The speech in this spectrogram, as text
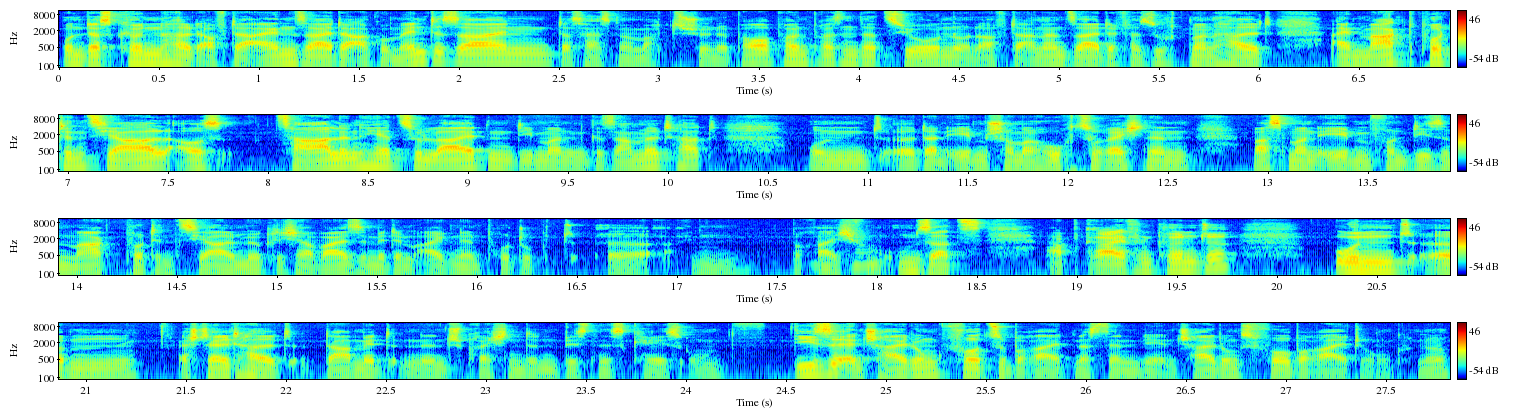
Und das können halt auf der einen Seite Argumente sein, das heißt, man macht schöne PowerPoint-Präsentationen und auf der anderen Seite versucht man halt ein Marktpotenzial aus Zahlen herzuleiten, die man gesammelt hat und äh, dann eben schon mal hochzurechnen, was man eben von diesem Marktpotenzial möglicherweise mit dem eigenen Produkt äh, im Bereich vom mhm. Umsatz abgreifen könnte und ähm, erstellt halt damit einen entsprechenden Business Case, um diese Entscheidung vorzubereiten. Das ist dann die Entscheidungsvorbereitung. Ne?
